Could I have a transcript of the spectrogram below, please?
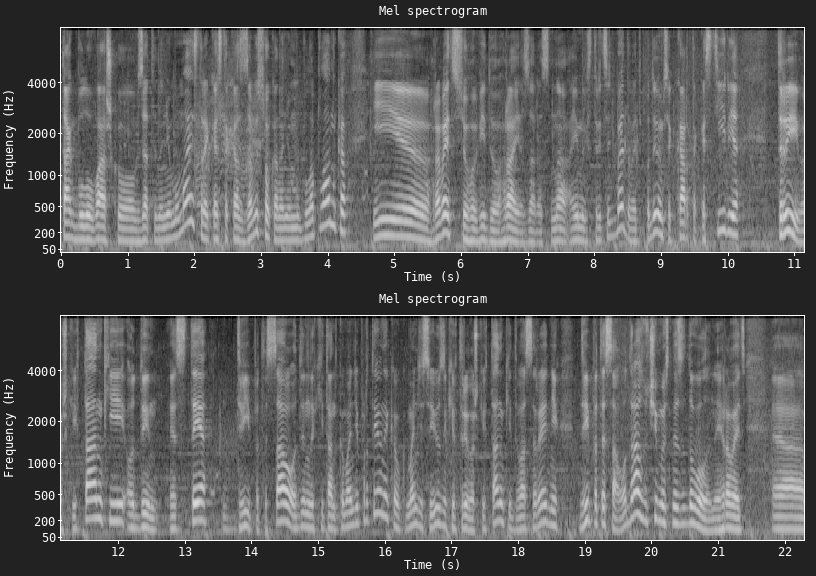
так було важко взяти на ньому майстра, якась така зависока на ньому була планка. І е, гравець цього відео грає зараз на AMX30B. Давайте подивимося. Карта Кастілія. Три важких танки, один СТ, дві ПТСАУ, один легкий танк в команді противника, в команді союзників три важких танки, два середніх, дві ПТСАУ. Одразу чимось незадоволений гравець. Е,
